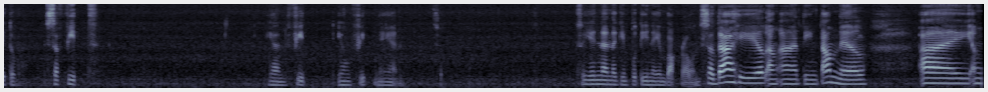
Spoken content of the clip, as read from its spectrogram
ito, sa fit. Yan, fit. Yung fit na yan. So, so yan na, naging puti na yung background. So, dahil ang ating thumbnail ay ang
